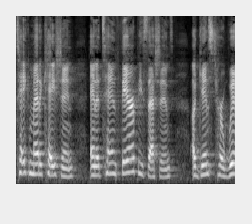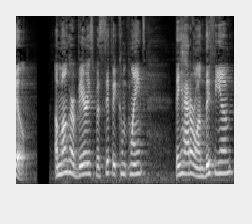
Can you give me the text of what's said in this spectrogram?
take medication, and attend therapy sessions against her will. Among her very specific complaints, they had her on lithium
